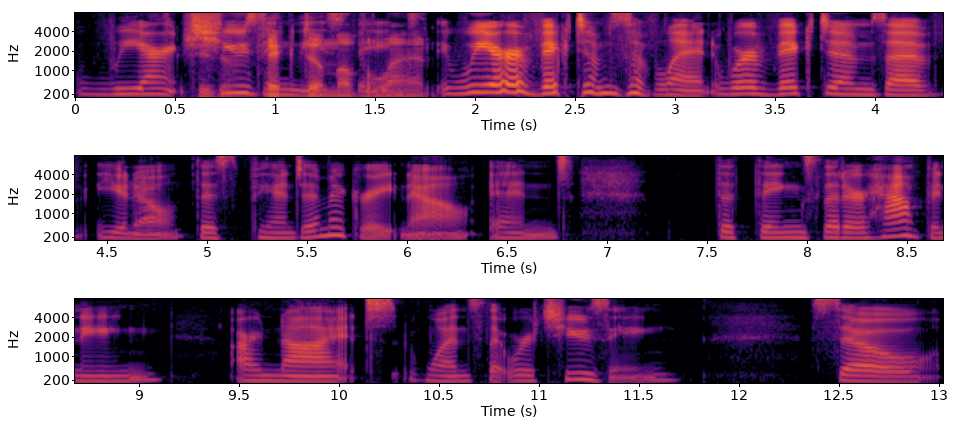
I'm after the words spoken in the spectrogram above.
we aren't She's choosing victim these of things. Lent. We are victims of Lent. We're victims of, you know, this pandemic right now and the things that are happening are not ones that we're choosing. So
